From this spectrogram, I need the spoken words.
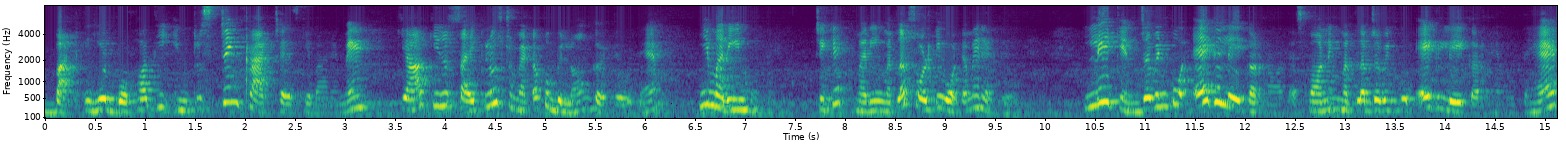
बट ये बहुत ही इंटरेस्टिंग फैक्ट है इसके बारे में, क्या कि जो साइक्लोस्टोमेटा को बिलोंग करते होते हैं, ये मरीन होते हैं, ठीक है? मरीन मतलब सोल्टी वाटर में रहते होते हैं। लेकिन जब इनको एग ले करना होता है स्पॉनिंग मतलब जब इनको एग ले करने होते हैं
